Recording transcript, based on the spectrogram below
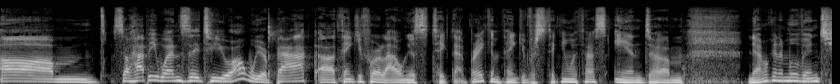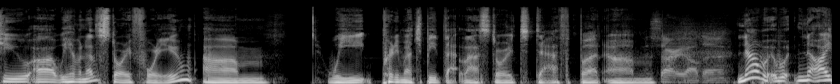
um, so happy Wednesday to you all. We are back. Uh, thank you for allowing us to take that break and thank you for sticking with us. And um, now we're going to move into, uh, we have another story for you. Um, we pretty much beat that last story to death, but um, sorry all that no, no, I,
